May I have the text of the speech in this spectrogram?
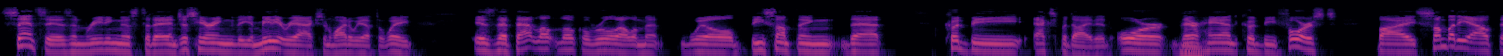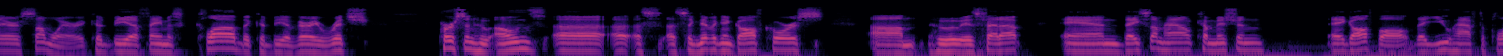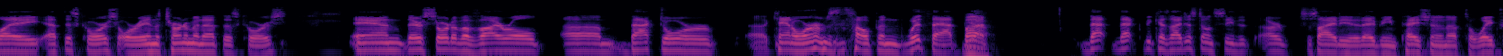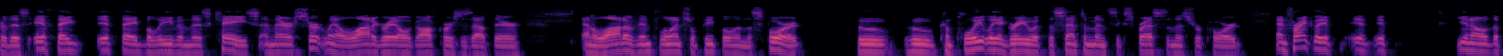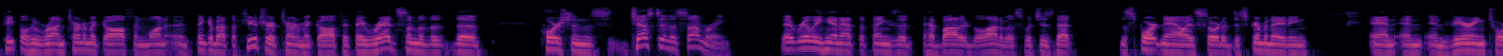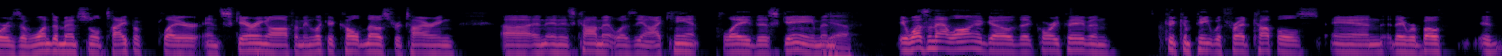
sense is in reading this today and just hearing the immediate reaction, why do we have to wait? Is that that lo- local rule element will be something that could be expedited or their Mm. hand could be forced by somebody out there somewhere. It could be a famous club. It could be a very rich person who owns uh, a, a- a significant golf course um, who is fed up and they somehow commission a golf ball that you have to play at this course or in a tournament at this course. And there's sort of a viral um, backdoor uh, can of worms that's opened with that. But Yeah. that that because I just don't see that our society today being patient enough to wait for this if they if they believe in this case. And there are certainly a lot of great old golf courses out there and a lot of influential people in the sport who who completely agree with the sentiments expressed in this report. And frankly, if if, if you know the people who run tournament golf and want and think about the future of tournament golf, if they read some of the the portions just in the summary that really hint at the things that have bothered a lot of us, which is that the sport now is sort of discriminating and and and veering towards a one-dimensional type of player and scaring off. I mean, look at Colt Knost retiring, uh, and and his comment was, you know, I can't play this game, and yeah. it wasn't that long ago that Corey Pavin could compete with Fred Couples, and they were both at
